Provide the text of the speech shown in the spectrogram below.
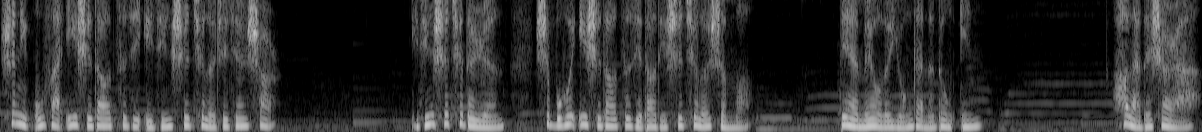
是你无法意识到自己已经失去了这件事儿。已经失去的人是不会意识到自己到底失去了什么，便也没有了勇敢的动因。后来的事儿啊，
